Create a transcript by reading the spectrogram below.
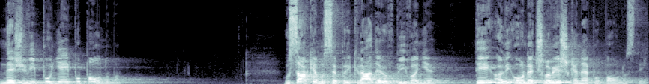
ne živi po njej popolnoma. Vsakemu se prikradejo v bivanje te ali one človeške nepopolnosti,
